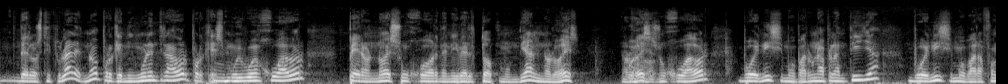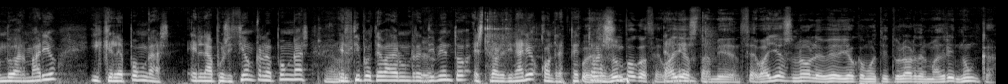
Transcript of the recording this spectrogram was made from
de los titulares, ¿no? Porque ningún entrenador, porque es muy buen jugador, pero no es un jugador de nivel top mundial, no lo es. No lo es, es un jugador buenísimo para una plantilla, buenísimo para fondo de armario y que le pongas en la posición que le pongas, Claro. el tipo te va a dar un rendimiento extraordinario con respecto Pues a es su un poco Ceballos talento. también. Ceballos no le veo yo como titular del Madrid nunca.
